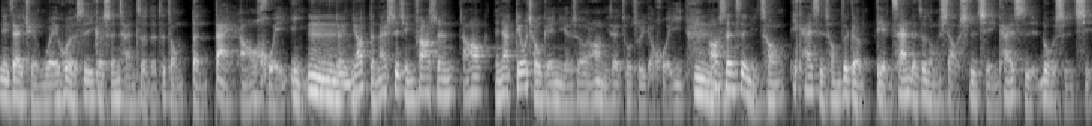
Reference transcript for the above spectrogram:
内在权威或者是一个生产者的这种等待，然后回应，嗯，对，你要等待事情发生，然后人家丢球给你的时候，然后你再做出一个回应，嗯，然后甚至你从一开始从这个点餐的这种小事情开始落实起，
